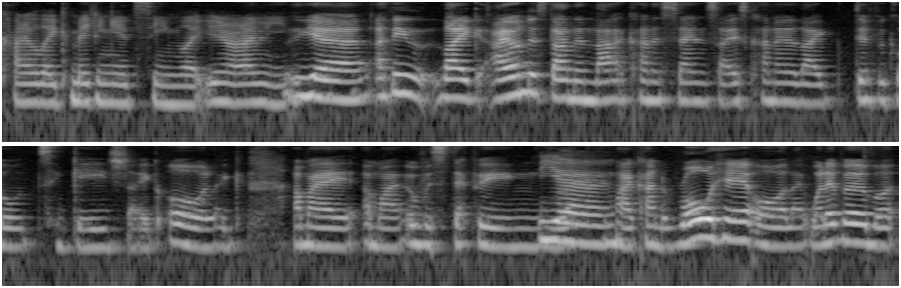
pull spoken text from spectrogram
kind of like making it seem like you know what i mean yeah i think like i understand in that kind of sense that it's kind of like difficult to gauge like oh like am i am i overstepping like, Yeah. my kind of role here or like whatever but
